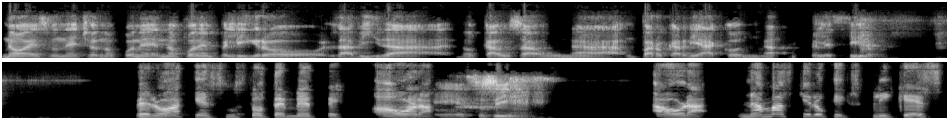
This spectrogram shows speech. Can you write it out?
No es un hecho, no pone, no pone en peligro la vida, no causa una, un paro cardíaco ni nada del estilo. Pero a qué susto te mete. Ahora. Ah, eso sí. Ahora, nada más quiero que expliques.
